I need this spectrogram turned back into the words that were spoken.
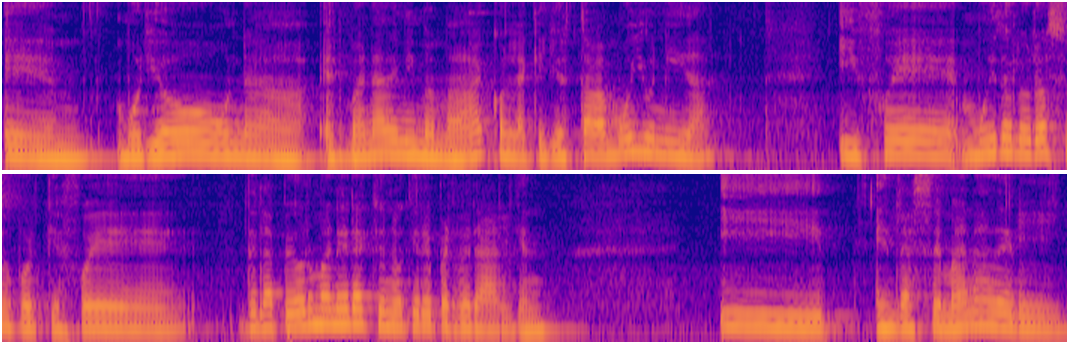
Eh, murió una hermana de mi mamá con la que yo estaba muy unida y fue muy doloroso porque fue de la peor manera que uno quiere perder a alguien. Y en la semana del,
